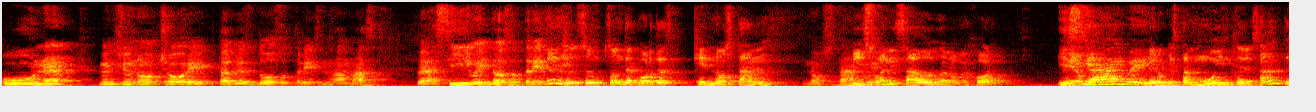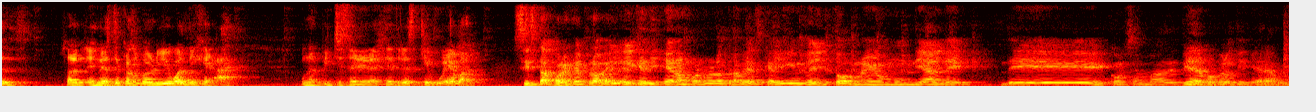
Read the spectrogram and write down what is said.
una. Mencionó Chore, tal vez dos o tres nada más. Pero así, güey, dos o tres. Sí, son, son- deportes que no están no están. visualizados a lo mejor, Y pero sí que- hay, güey. pero que están muy interesantes. O sea, en este caso, por ejemplo, yo igual dije, ah, una pinche serie de ajedrez, qué hueva. Si está, por ejemplo, el, el que dijeron, por ejemplo, otra vez, que hay, un torneo mundial de, de, ¿cómo se llama? De piedra, papel o tijera, güey.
